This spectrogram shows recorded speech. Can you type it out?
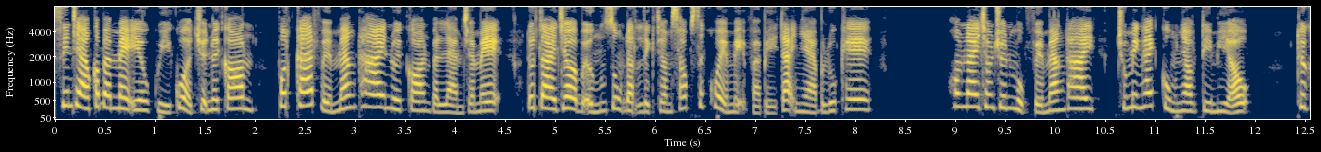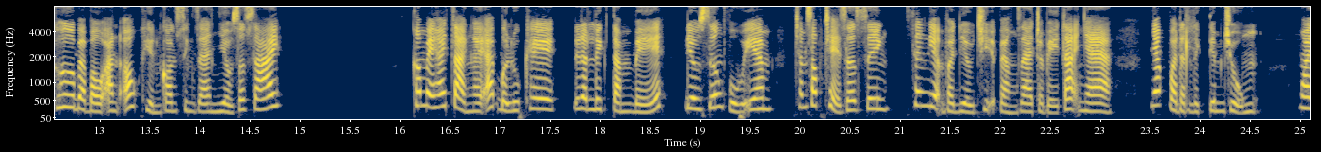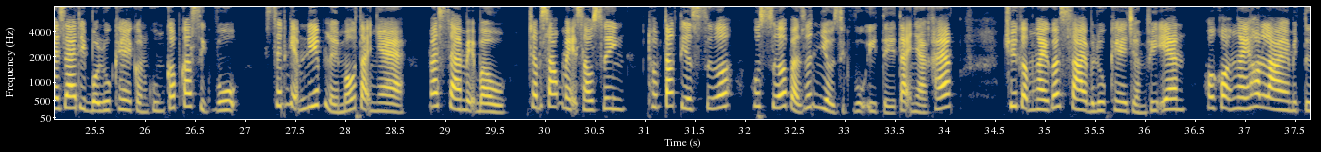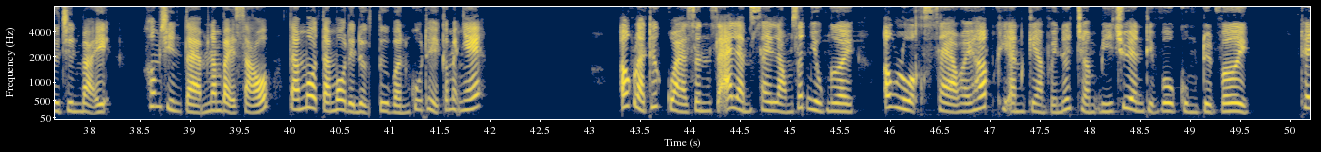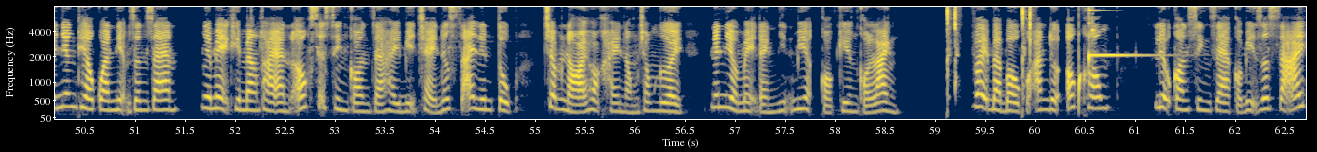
Xin chào các ba mẹ yêu quý của chuyện nuôi con, podcast về mang thai, nuôi con và làm cha mẹ, được tài trợ bởi ứng dụng đặt lịch chăm sóc sức khỏe mẹ và bé tại nhà Bluecare. Hôm nay trong chuyên mục về mang thai, chúng mình hãy cùng nhau tìm hiểu thực hư bà bầu ăn ốc khiến con sinh ra nhiều rớt rãi. Các mẹ hãy tải ngay app Bluecare để đặt lịch tắm bé, điều dưỡng vú em, chăm sóc trẻ sơ sinh, xét nghiệm và điều trị vàng da cho bé tại nhà, nhắc và đặt lịch tiêm chủng. Ngoài ra thì Bluecare còn cung cấp các dịch vụ xét nghiệm níp lấy mẫu tại nhà, massage mẹ bầu, chăm sóc mẹ sau sinh, thông tắc tia sữa, hút sữa và rất nhiều dịch vụ y tế tại nhà khác. Truy cập ngay website bluecare.vn hoặc gọi ngay hotline 24 trên 7 098 576 8181 để được tư vấn cụ thể các mẹ nhé. Ốc là thức quà dân dã làm say lòng rất nhiều người. Ốc luộc, xào hay hấp khi ăn kèm với nước chấm bí truyền thì vô cùng tuyệt vời. Thế nhưng theo quan niệm dân gian, người mẹ khi mang thai ăn ốc sẽ sinh con ra hay bị chảy nước dãi liên tục, chậm nói hoặc hay nóng trong người, nên nhiều mẹ đánh nhịn miệng có kiêng có lành. Vậy bà bầu có ăn được ốc không? Liệu con sinh ra có bị rớt rãi?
